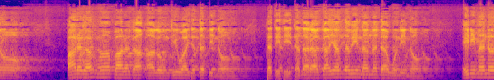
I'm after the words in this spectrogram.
နော ပါရဂမပါရဂအာဂုံဒေဝယတတိနောတတိတိတတရာကာယံသဗိနာနတဝဏိနောဣရိမန္တော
